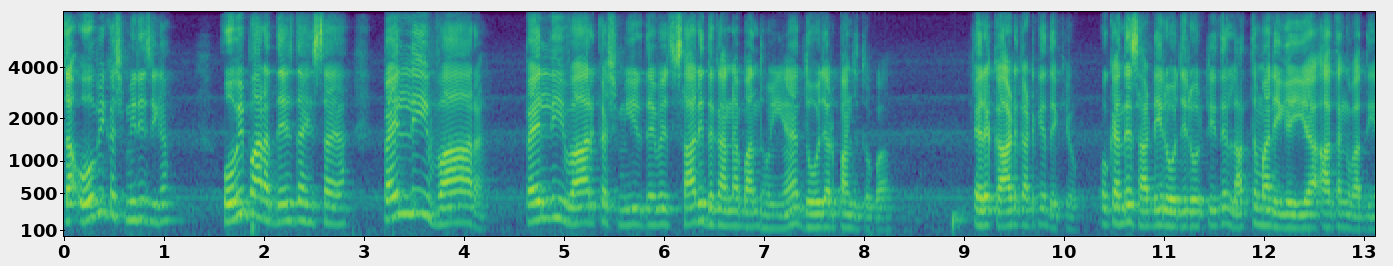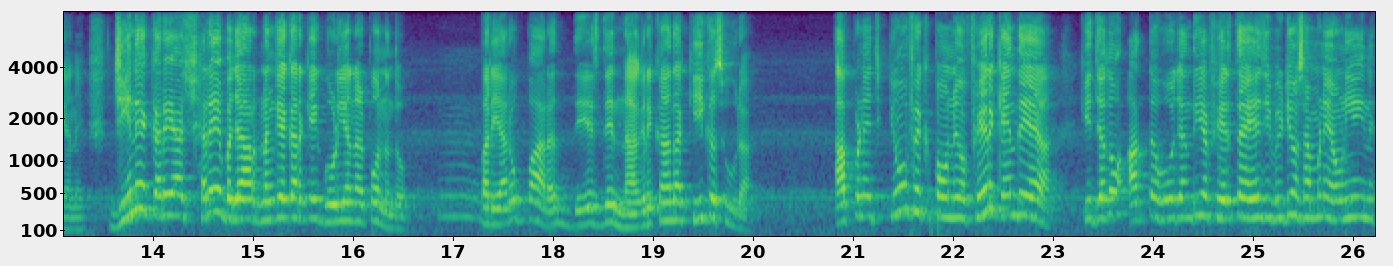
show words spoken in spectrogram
ਤਾਂ ਉਹ ਵੀ ਕਸ਼ਮੀਰੀ ਸੀਗਾ, ਉਹ ਵੀ ਭਾਰਤ ਦੇਸ਼ ਦਾ ਹਿੱਸਾ ਆ। ਪਹਿਲੀ ਵਾਰ ਪਹਿਲੀ ਵਾਰ ਕਸ਼ਮੀਰ ਦੇ ਵਿੱਚ ਸਾਰੀ ਦੁਕਾਨਾਂ ਬੰਦ ਹੋਈਆਂ 2005 ਤੋਂ ਬਾਅਦ। ਇਹ ਰਿਕਾਰਡ ਕੱਟ ਕੇ ਦੇਖਿਓ। ਉਹ ਕਹਿੰਦੇ ਸਾਡੀ ਰੋਜੀ ਰੋਟੀ ਤੇ ਲੱਤ ਮਾਰੀ ਗਈ ਆ ਆਤੰਕਵਾਦੀਆਂ ਨੇ। ਜਿਹਨੇ ਕਰਿਆ ਸ਼ਰੇ ਬਾਜ਼ਾਰ ਨੰਗੇ ਕਰਕੇ ਗੋਲੀਆਂ ਨਾਲ ਭੁੰਨ ਦੋ। ਪਰ ਯਾਰ ਉਹ ਭਾਰਤ ਦੇਸ਼ ਦੇ ਨਾਗਰਿਕਾਂ ਦਾ ਕੀ ਕਸੂਰ ਆ? ਆਪਣੇ ਚ ਕਿਉਂ ਫਿੱਕ ਪਾਉਂਦੇ ਹੋ? ਫਿਰ ਕਹਿੰਦੇ ਆ ਕਿ ਜਦੋਂ ਅੱਤ ਹੋ ਜਾਂਦੀ ਹੈ ਫਿਰ ਤਾਂ ਇਹੋ ਜੀ ਵੀਡੀਓ ਸਾਹਮਣੇ ਆਉਣੀਆਂ ਹੀ ਨੇ।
